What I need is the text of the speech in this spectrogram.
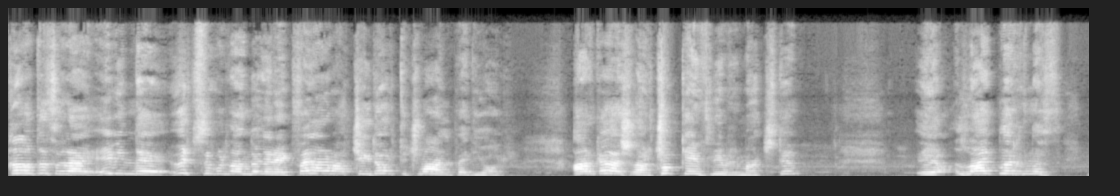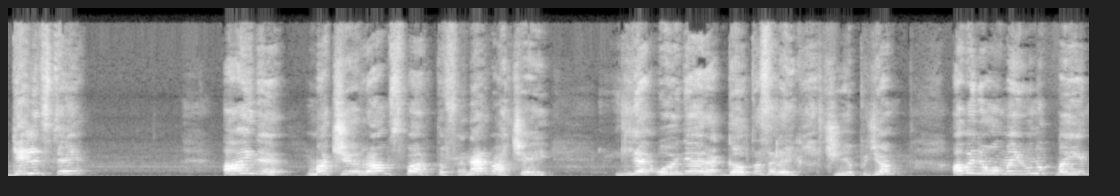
Galatasaray evinde 3-0'dan dönerek Fenerbahçe'yi 4-3 mağlup ediyor. Arkadaşlar çok keyifli bir maçtı. Ee, like'larınız gelirse aynı maçı Ramspark'ta Fenerbahçe ile oynayarak Galatasaray'a karşı yapacağım. Abone olmayı unutmayın.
